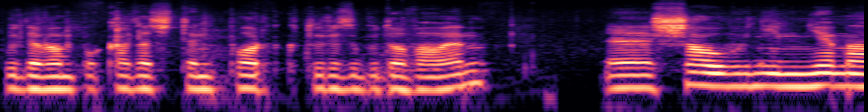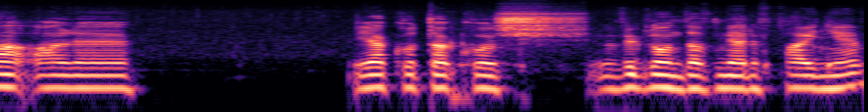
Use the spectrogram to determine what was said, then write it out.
pójdę wam pokazać ten port, który zbudowałem. E, szału w nim nie ma, ale jako takoś wygląda w miarę fajnie e,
